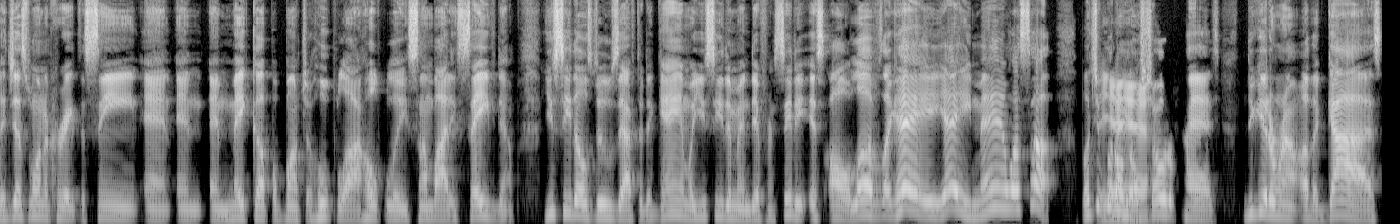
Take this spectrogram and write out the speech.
They just want to create the scene and and and make up a bunch of hoopla. Hopefully somebody saved them. You see those dudes after the game, or you see them in different city. It's all love. It's like, hey, hey, man, what's up? But you put Yeah, on yeah. those shoulder pads, you get around other guys,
